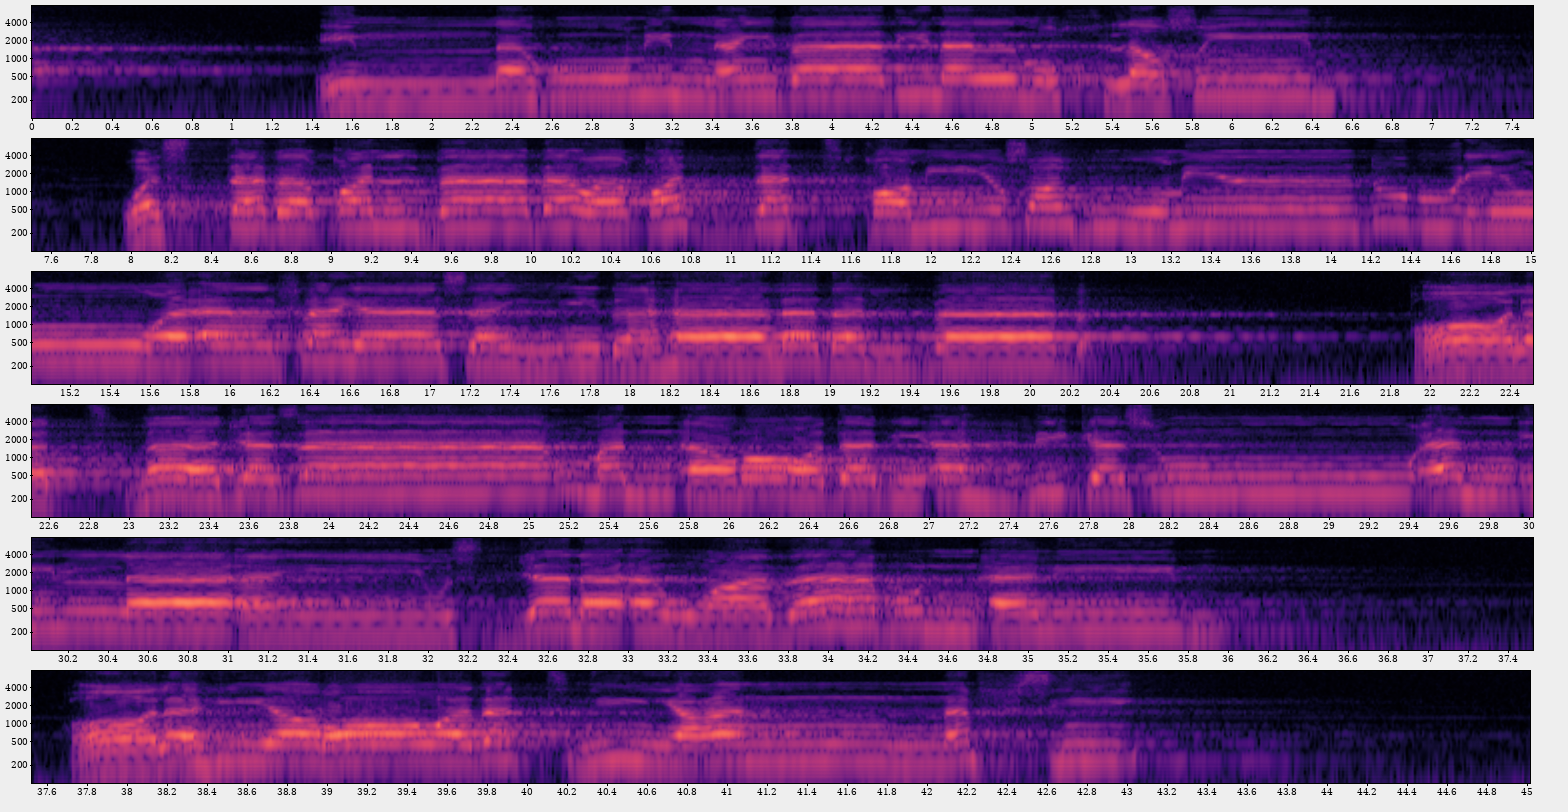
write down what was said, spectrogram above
إنه من عبادنا المخلصين. واستبق الباب وقدت قميصه من دبر وألف يا سيدها لدى الباب. قالت ما جزاء من أراد بأهلك سوءا إلا أن يسجن أو عذاب أليم قال هي راودتني عن نفسي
